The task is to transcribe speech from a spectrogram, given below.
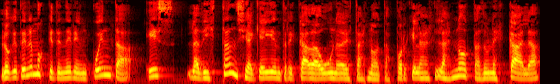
Lo que tenemos que tener en cuenta es la distancia que hay entre cada una de estas notas, porque las, las notas de una escala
